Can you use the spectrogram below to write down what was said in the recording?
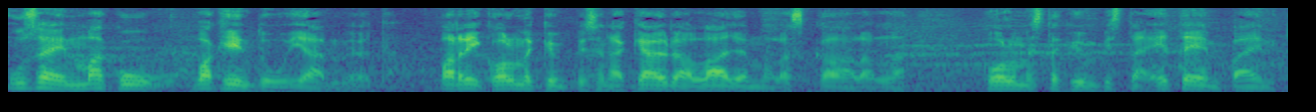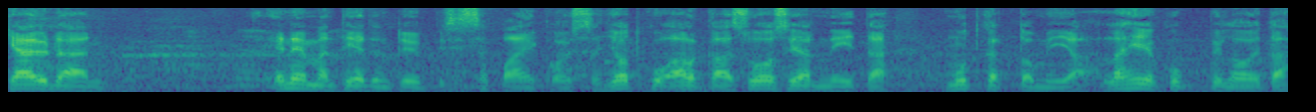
Usein maku vakiintuu iän myötä. Pari kolmekymppisenä käydään laajemmalla skaalalla. Kolmesta kympistä eteenpäin käydään enemmän tietyn tyyppisissä paikoissa. Jotkut alkaa suosia niitä mutkattomia lähiökuppiloita,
